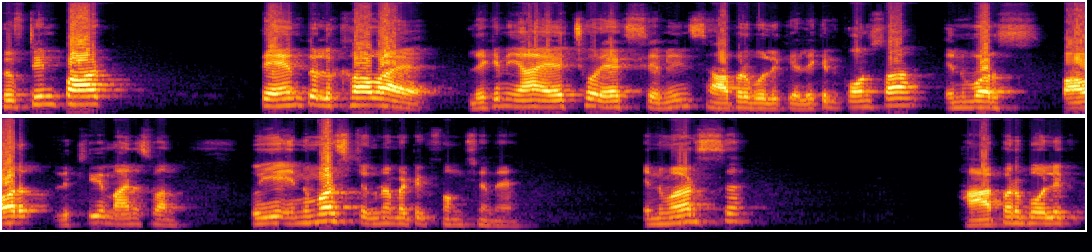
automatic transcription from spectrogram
fifteen part ten तो लिखा हुआ है, लेकिन यहाँ एच और एक्स से मीन्स हाइपरबोलिक है। लेकिन कौन सा? इनवर्स पावर लिखी हुई माइनस वन तो ये इनवर्स ट्रिग्नोमेट्रिक फ़ंक्शन है। इनवर्स हाइपरबोलिक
